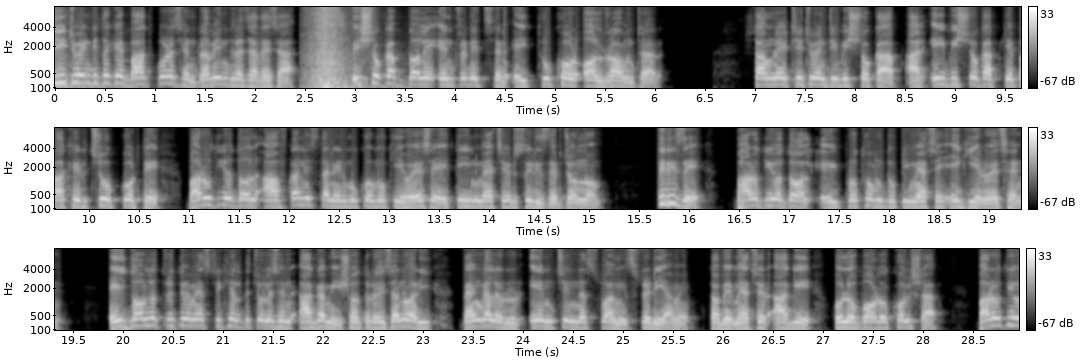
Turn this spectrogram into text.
টি টোয়েন্টি থেকে বাদ পড়েছেন রবীন্দ্র জাদেজা। বিশ্বকাপ দলে এন্ট্রি নিচ্ছেন এই ত্রুখোর অলরাউন্ডার সামনে টি টোয়েন্টি বিশ্বকাপ, আর এই বিশ্বকাপকে পাখির চোখ করতে ভারতীয় দল আফগানিস্তানের মুখোমুখি হয়েছে তিন ম্যাচের সিরিজের জন্য। সিরিজে ভারতীয় দল এই প্রথম দুটি ম্যাচে এগিয়ে রয়েছেন। এই দল তৃতীয় ম্যাচটি খেলতে চলেছেন আগামী সতেরোই জানুয়ারি বেঙ্গালুরুর এম চিন্নাস্বামী স্টেডিয়ামে। তবে ম্যাচের আগে হলো বড় খোলসা। ভারতীয়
